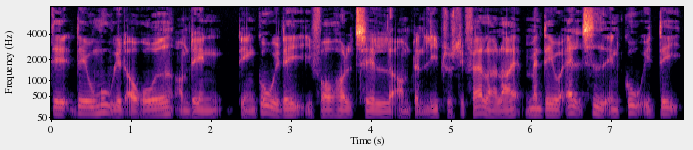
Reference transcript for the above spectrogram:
det, det er umuligt at råde, om det er, en, det er en god idé i forhold til, om den lige pludselig falder eller ej, men det er jo altid en god idé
